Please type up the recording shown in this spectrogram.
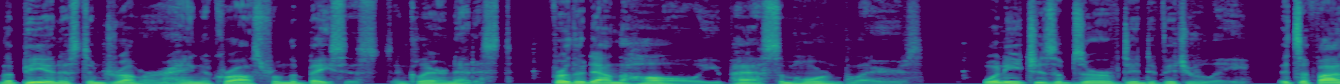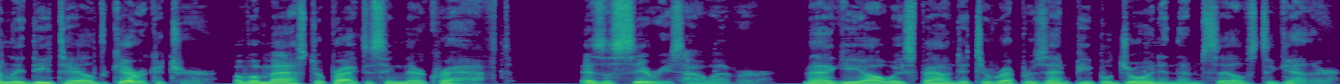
The pianist and drummer hang across from the bassist and clarinetist. Further down the hall, you pass some horn players. When each is observed individually, it's a finely detailed caricature of a master practicing their craft. As a series, however, Maggie always found it to represent people joining themselves together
